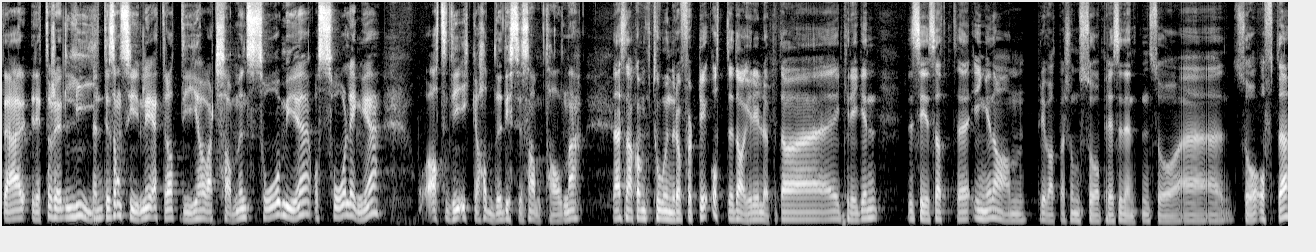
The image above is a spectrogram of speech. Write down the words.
Det er rett og slett lite sannsynlig etter at de har vært sammen så mye og så lenge, at de ikke hadde disse samtalene. Det er snakk om 248 dager i løpet av krigen. Det sies at eh, ingen annen privatperson så presidenten så, eh, så ofte.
